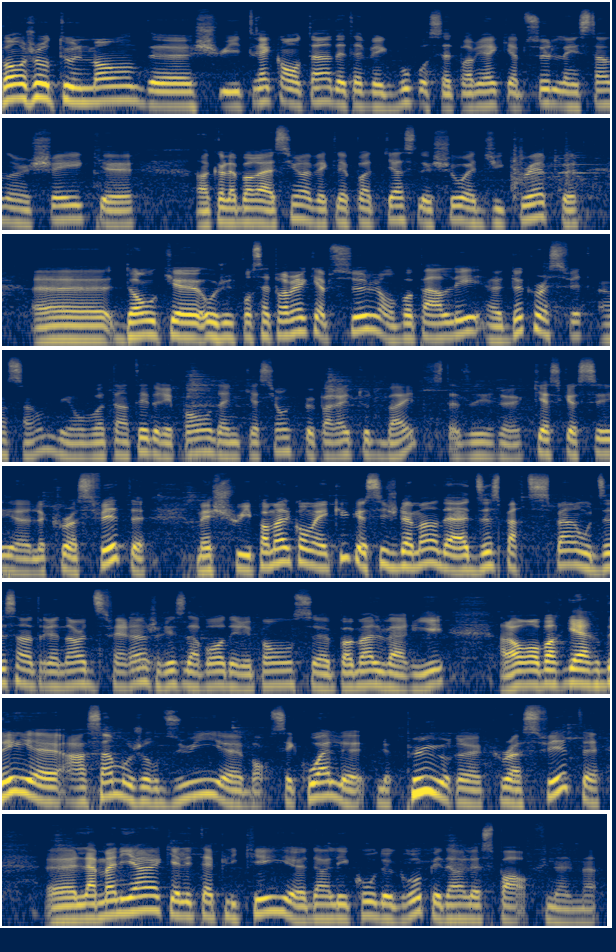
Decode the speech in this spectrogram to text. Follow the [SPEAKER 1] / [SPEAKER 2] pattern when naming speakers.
[SPEAKER 1] bonjour tout le monde. je suis très content d'être avec vous pour cette première capsule, l'instant d'un shake, en collaboration avec le podcast Le Show à G-Crep. Euh, donc, euh, pour cette première capsule, on va parler euh, de CrossFit ensemble et on va tenter de répondre à une question qui peut paraître toute bête, c'est-à-dire qu'est-ce que c'est le CrossFit? Mais je suis pas mal convaincu que si je demande à 10 participants ou 10 entraîneurs différents, je risque d'avoir des réponses pas mal variées. Alors, on va regarder ensemble aujourd'hui, bon, c'est quoi le, le pur CrossFit, la manière qu'elle est appliquée dans les cours de groupe et dans le sport finalement.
